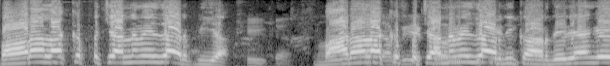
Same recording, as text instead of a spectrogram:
12 ਲੱਖ 95000 ਰੁਪਿਆ ਠੀਕ ਹੈ 12 ਲੱਖ 95000 ਦੀ ਕਾਰ ਦੇ ਦੇਾਂਗੇ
